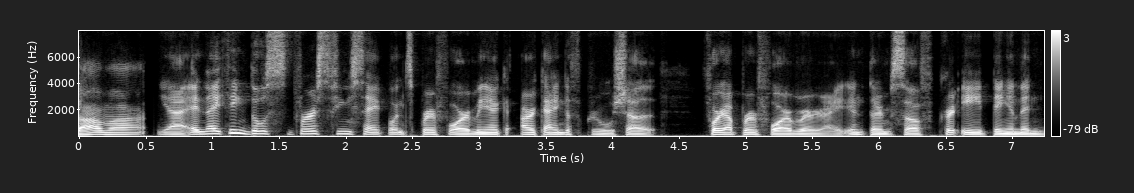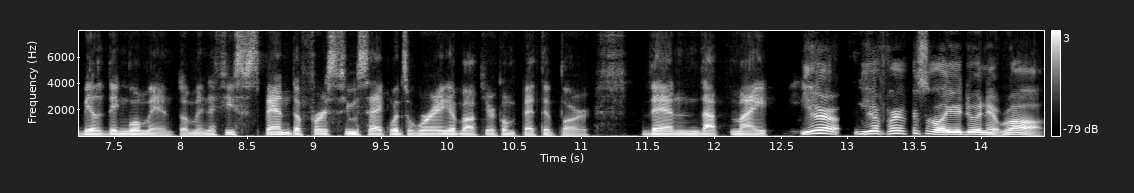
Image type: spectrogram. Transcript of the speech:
Tama. Yeah, and I think those first few seconds performing are- are kind of crucial for a performer, right? In terms of creating and then building momentum. And if you spend the first few seconds worrying about your competitor, then that might You're you're first of all you're doing it wrong.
